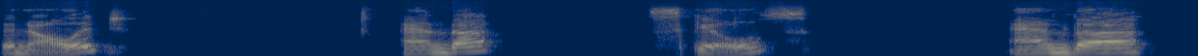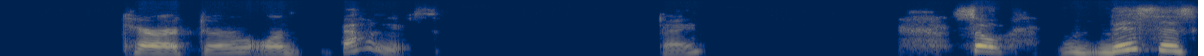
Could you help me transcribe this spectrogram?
the knowledge and the skills and the character or values. Okay. So this is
